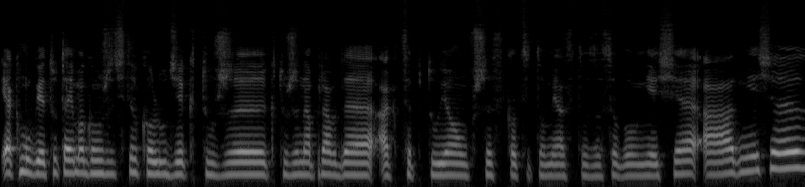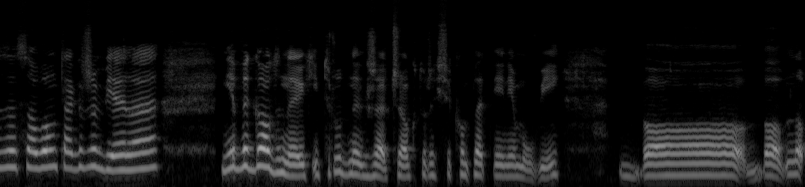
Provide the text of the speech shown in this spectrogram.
jak mówię, tutaj mogą żyć tylko ludzie, którzy, którzy naprawdę akceptują wszystko, co to miasto ze sobą niesie, a niesie ze sobą także wiele niewygodnych i trudnych rzeczy, o których się kompletnie nie mówi, bo, bo no,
